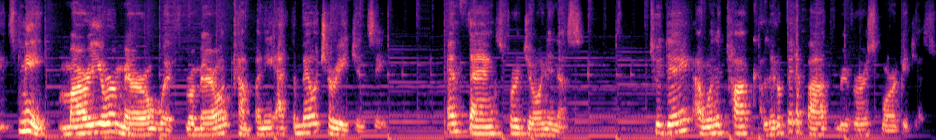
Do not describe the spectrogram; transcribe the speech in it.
It's me, Mario Romero with Romero & Company at the Melcher Agency. And thanks for joining us. Today, I want to talk a little bit about reverse mortgages.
